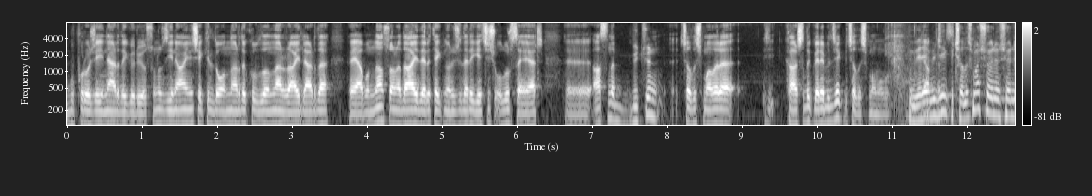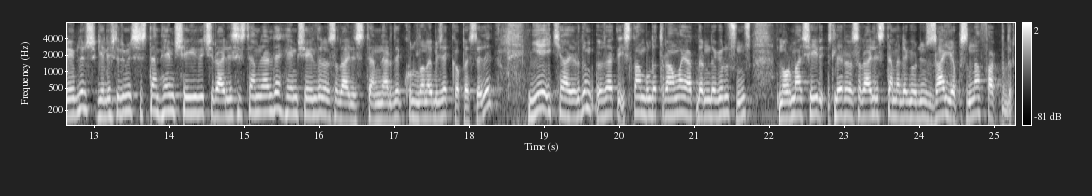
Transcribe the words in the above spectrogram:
bu projeyi nerede görüyorsunuz? Yine aynı şekilde onlarda kullanılan raylarda veya bundan sonra daha ileri teknolojilere geçiş olursa eğer aslında bütün çalışmalara karşılık verebilecek bir çalışma mı bu? Verebilecek Yaptınız. bir çalışma şöyle söyleyebiliriz. Geliştirdiğimiz sistem hem şehir içi raylı sistemlerde hem şehirler arası raylı sistemlerde kullanabilecek kapasitede. Niye ikiye ayırdım? Özellikle İstanbul'da tramvay hatlarında görürsünüz. Normal şehirler arası raylı sistemlerde gördüğünüz ray yapısından farklıdır.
